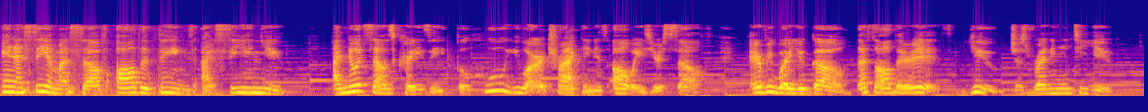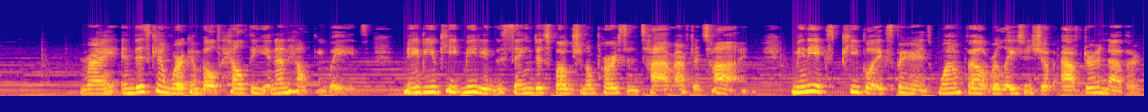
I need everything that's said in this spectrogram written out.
And I see in myself all the things I see in you. I know it sounds crazy, but who you are attracting is always yourself. Everywhere you go, that's all there is. You just running into you right? And this can work in both healthy and unhealthy ways. Maybe you keep meeting the same dysfunctional person time after time. Many ex- people experience one failed relationship after another,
